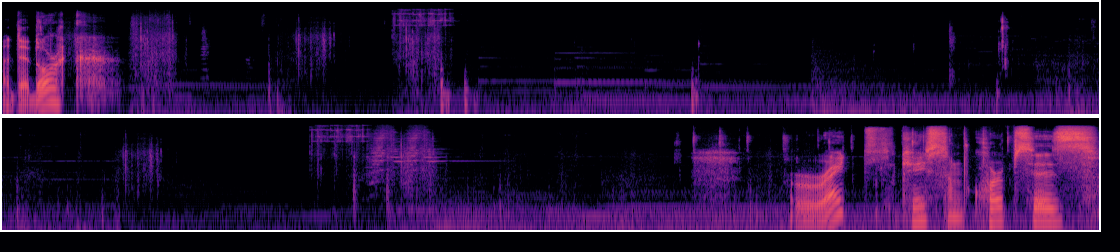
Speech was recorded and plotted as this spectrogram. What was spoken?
A dead orc. Right, okay, some corpses.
